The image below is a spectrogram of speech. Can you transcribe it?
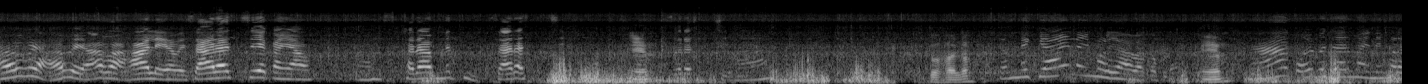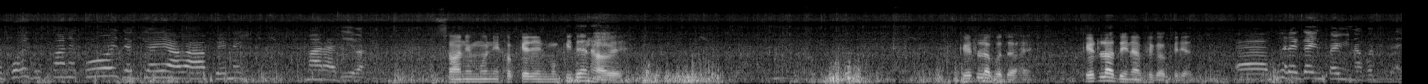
હવે હવે આવા હાલે હવે. સારા જ છે કાંઈ આવ ખરાબ નથી. સારા જ છે. એમ. સરસ છે હા. તો હાલો. તમને ક્યાંય નહીં મળે આવા કપડાં. એમ. ના કોઈ બજારમાં નહીં મળે. કોઈ દુકાને કોઈ જગ્યાએ આવા આપે નહીં. મારા જેવા. સાની મુની હકેલીને મૂકી દે ને હવે. કેટલા બધા હે? કેટલા દિના ભેગા કર્યા આ ઘરે ગઈને પીવીને બધા.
